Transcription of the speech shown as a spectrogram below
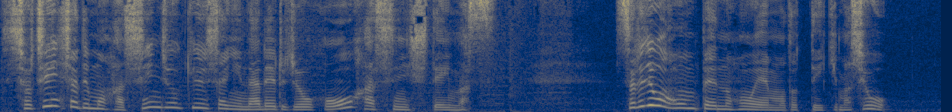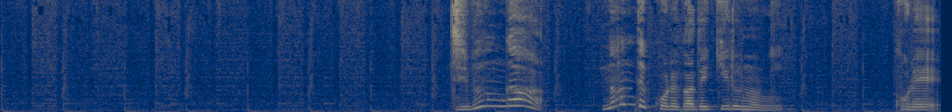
初心者でも発信上級者になれる情報を発信しています。それでは本編の方へ戻っていきましょう。自分がなんでこれができるのにこれ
